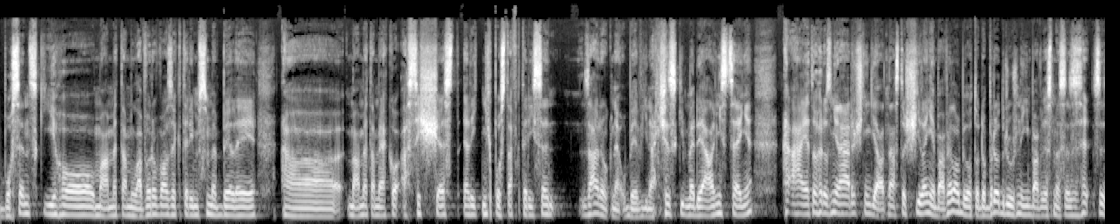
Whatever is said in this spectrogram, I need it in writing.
bosenského. Máme tam Lavrova, se kterým jsme byli. Máme tam jako asi šest elitních postav, který se za rok neobjeví na české mediální scéně a je to hrozně náročný dělat. Nás to šíleně bavilo, bylo to dobrodružný, bavili jsme se, se, se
